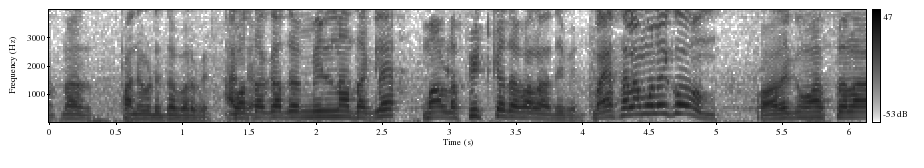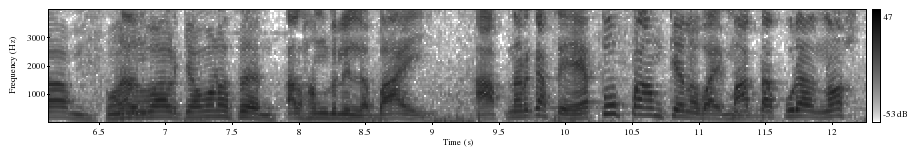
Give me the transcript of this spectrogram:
আপনার পানি উঠাতে পারবেন। আচ্ছা। কথা কাজে মিল না থাকলে মালটা ফিট কাদা ফালা দিবেন। ভাই আসসালামু আলাইকুম। ওয়ালাইকুম আসসালাম। মনিল ভাই কেমন আছেন? আলহামদুলিল্লাহ ভাই আপনার কাছে এত পাম কেন ভাই? মাথা পুরা নষ্ট।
